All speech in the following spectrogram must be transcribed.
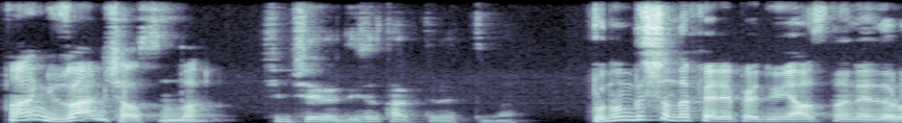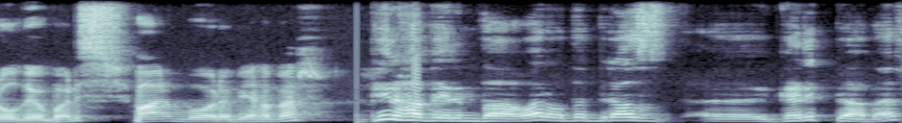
Ha güzelmiş aslında. Kim çevirdiyse takdir ettim ben. Bunun dışında FRP dünyasında neler oluyor Barış? Var mı bu ara bir haber? Bir haberim daha var. O da biraz e, garip bir haber.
